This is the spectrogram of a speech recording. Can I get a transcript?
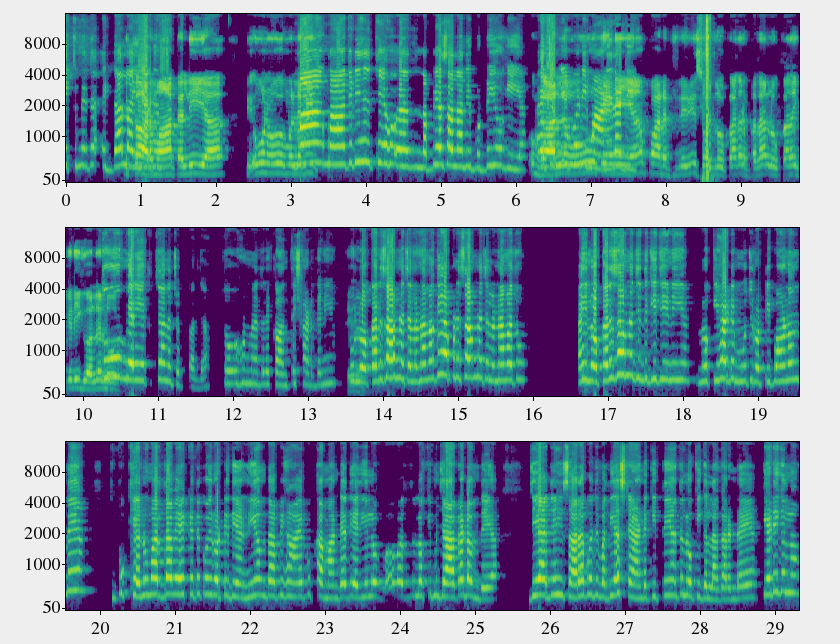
ਇੱਕ ਮਿੰਟ ਐਡਾ ਲਾਈ ਘਰ ਮਾਂ ਕੱਲੀ ਆ ਵੀ ਹੁਣ ਉਹ ਮਤਲਬ ਵੀ ਮਾਂ ਮਾਂ ਕਿਹੜੀ ਇੱਥੇ 90 ਸਾਲਾਂ ਦੀ ਬੁੱਢੀ ਹੋ ਗਈ ਆ ਉਹ ਇਹ ਗੱਲ ਬੜੀ ਉਹ ਮਾਂ ਤੇ ਨੇ ਨਹੀਂ ਆ ਪਰ ਫਿਰ ਵੀ ਸੁਣ ਲੋਕਾਂ ਤੁਹਾਨੂੰ ਪਤਾ ਲੋਕਾਂ ਦੀ ਕਿਹੜੀ ਗੱਲ ਹੈ ਲੋਕ ਤੂੰ ਮੇਰੇ ਇੱਕ ਧਿਆਨ ਚੁੱਪ ਕਰ ਜਾ। ਤੂੰ ਹੁਣ ਮੈਂ ਤੇਰੇ ਕੰਨ ਤੇ ਛੱਡ ਦੇਣੀ ਆ। ਤੂੰ? ਲੋਕਾਂ ਦੇ ਹਿਸਾਬ ਨਾਲ ਚੱਲਣਾ ਵਾ ਕਿ ਆਪਣੇ ਹਿਸਾਬ ਨਾਲ ਚੱਲਣਾ ਵਾ ਤੂੰ? ਅਸੀਂ ਲੋਕਾਂ ਦੇ ਹਿਸਾਬ ਨਾਲ ਜ਼ਿੰਦਗੀ ਜੀਣੀ ਆ। ਲੋਕੀ ਸਾਡੇ ਮੂੰਹ 'ਚ ਰੋਟੀ ਪਾਉਣ ਆਉਂਦੇ ਆ। ਭੁੱਖੇ ਨੂੰ ਮਰਦਾ ਵੇਖ ਕੇ ਤੇ ਕੋਈ ਰੋਟੀ ਦੇਣ ਨਹੀਂ ਆਉਂਦਾ ਵੀ ਹਾਂ ਇਹ ਭੁੱਖਾ ਮੰਡਿਆ ਦੇ ਦਈਏ ਲੋਕੀ ਮਜ਼ਾਕ ਉਡਾਉਂਦੇ ਆ। ਜੇ ਅੱਜ ਅਸੀਂ ਸਾਰਾ ਕੁਝ ਵਧੀਆ ਸਟੈਂਡ ਕੀਤੇ ਆ ਤੇ ਲੋਕੀ ਗੱਲਾਂ ਕਰਨ ਡਏ ਆ। ਕਿਹੜੀ ਗੱਲੋਂ?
